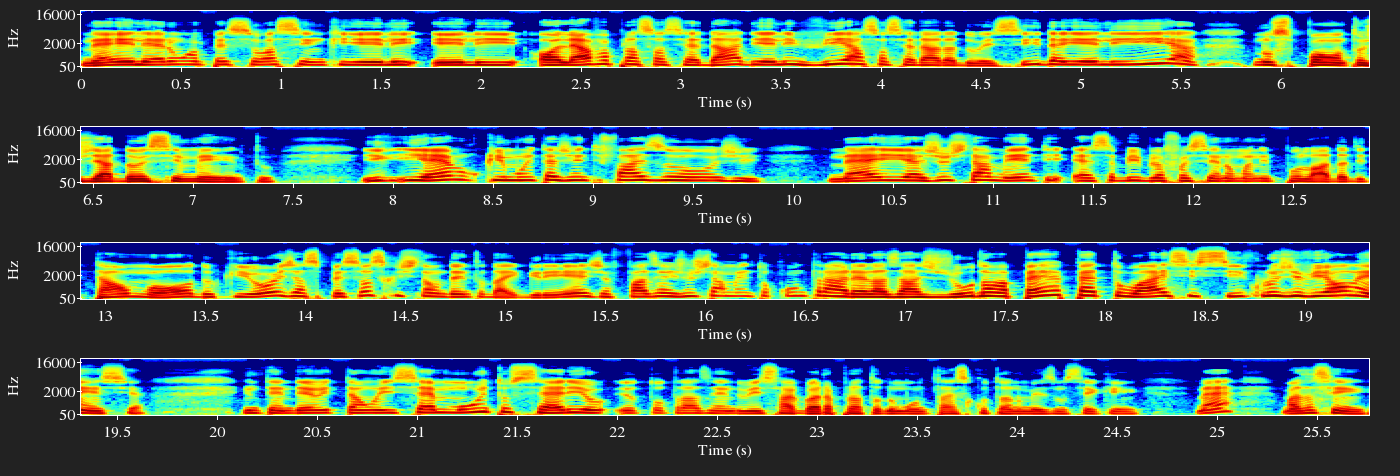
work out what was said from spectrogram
Né? Ele era uma pessoa assim que ele, ele olhava para a sociedade e ele via a sociedade adoecida e ele ia nos pontos de adoecimento. E, e é o que muita gente faz hoje. Né? E é justamente essa Bíblia foi sendo manipulada de tal modo que hoje as pessoas que estão dentro da igreja fazem justamente o contrário, elas ajudam a perpetuar esses ciclos de violência. Entendeu? Então isso é muito sério. Eu tô trazendo isso agora para todo mundo que tá escutando mesmo, sei quem, né? Mas assim,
